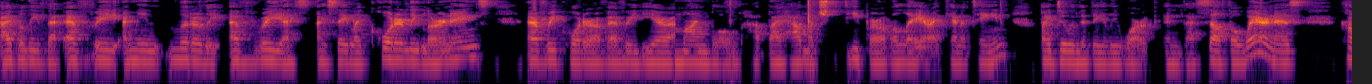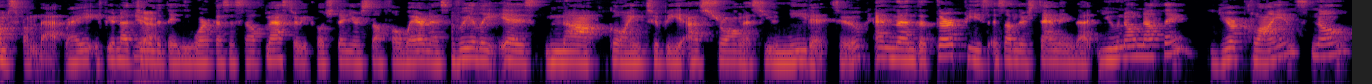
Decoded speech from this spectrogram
I believe that every, I mean, literally every, I, I say like quarterly learnings, every quarter of every year, I'm mind blown by how much deeper of a layer I can attain by doing the daily work. And that self awareness comes from that, right? If you're not doing yeah. the daily work as a self mastery coach, then your self awareness really is not going to be as strong as you need it to. And then the third piece is understanding that you know nothing, your clients know.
